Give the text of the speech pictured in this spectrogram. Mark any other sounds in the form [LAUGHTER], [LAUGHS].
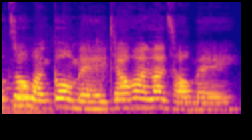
欧洲玩够没？交换烂草莓。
